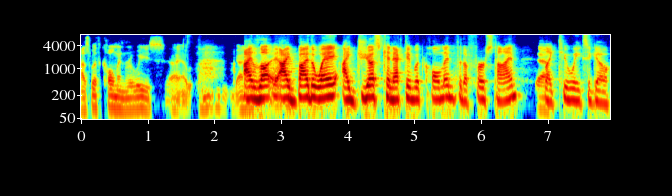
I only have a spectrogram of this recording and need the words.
I was with Coleman Ruiz. I, i know- love i by the way i just connected with coleman for the first time Yeah. like two weeks ago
